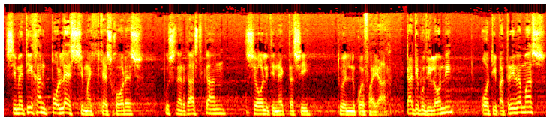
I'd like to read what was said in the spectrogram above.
Συμμετείχαν πολλές συμμαχικές χώρες που συνεργάστηκαν σε όλη την έκταση του ελληνικού FIR. Κάτι που δηλώνει ότι η πατρίδα μας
